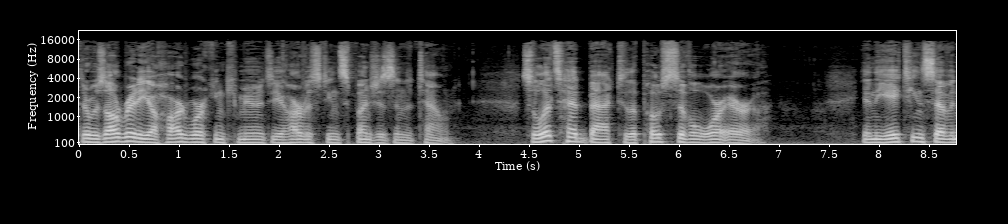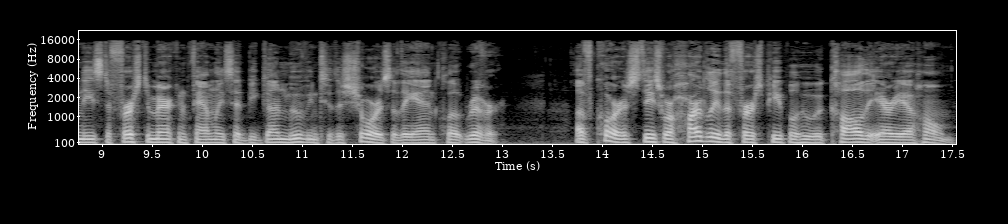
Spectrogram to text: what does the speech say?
there was already a hard-working community harvesting sponges in the town. So let's head back to the post-Civil War era. In the 1870s, the first American families had begun moving to the shores of the Anclote River. Of course, these were hardly the first people who would call the area home.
